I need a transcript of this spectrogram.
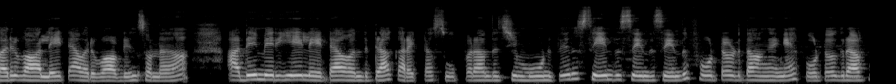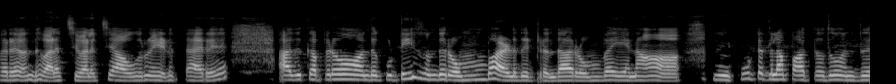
வருவா. லேட்டாக வருவா. அப்படின்னு சொன்னா அதேமாரியே லேட்டாக வந்துட்டா. கரெக்டாக சூப்பராக இருந்துச்சு. மூணு பேரும் சேர்ந்து சேர்ந்து சேர்ந்து ஃபோட்டோ எடுத்தாங்க. எடுத்தாங்கங்க ஃபோட்டோகிராஃபரை வந்து வளைச்சி வளைச்சி அவரும் எடுத்தார். அதுக்கப்புறம் அந்த குட்டீஸ் வந்து ரொம்ப அழுதுட்டு இருந்தா ரொம்ப ஏன்னா கூட்டத்தெலாம் கூட்டத்தெல்லாம் பார்த்ததும் வந்து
